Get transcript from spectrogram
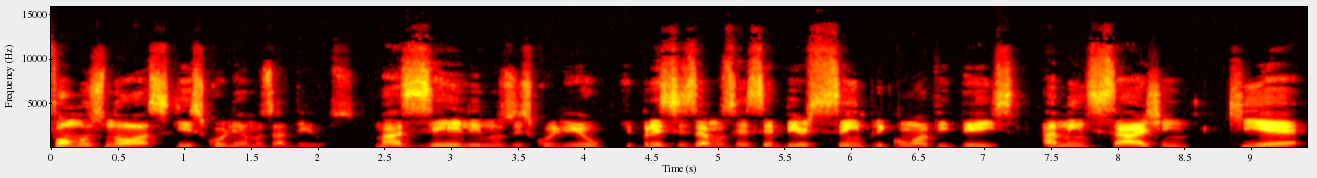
fomos nós que escolhemos a Deus, mas Ele nos escolheu e precisamos receber sempre com avidez a mensagem que é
